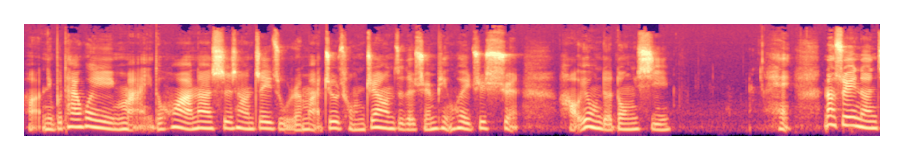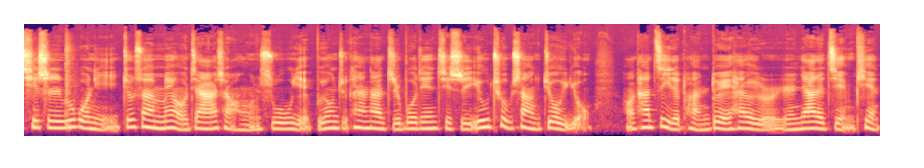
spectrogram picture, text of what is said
啊，你不太会买的话，那事实上这一组人马就从这样子的选品会去选好用的东西。嘿，那所以呢，其实如果你就算没有加小红书，也不用去看他直播间，其实 YouTube 上就有，好，他自己的团队，还有有人家的剪片，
